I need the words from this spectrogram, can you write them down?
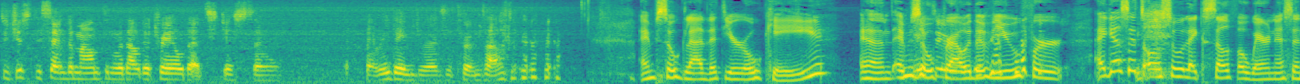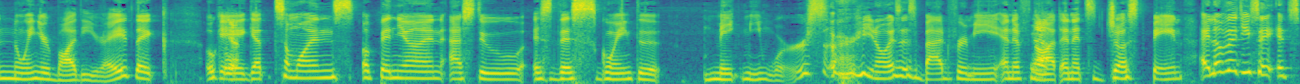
to just descend a mountain without a trail. That's just uh, very dangerous. It turns out. I'm so glad that you're okay. And I'm so too. proud of you for I guess it's also like self-awareness and knowing your body, right? Like okay, Yeah. get someone's opinion as to is this going to make me worse or you know, is this bad for me? And if Yeah. not and it's just pain. I love that you say it's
